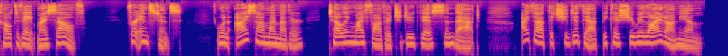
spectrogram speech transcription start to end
cultivate myself. For instance, when I saw my mother telling my father to do this and that, I thought that she did that because she relied on him.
